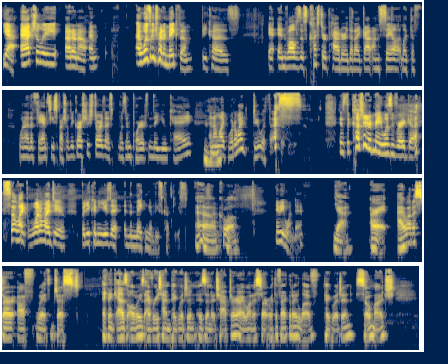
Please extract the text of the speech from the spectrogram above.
Yeah. Actually, I don't know. I'm. I was gonna try to make them because it involves this custard powder that I got on sale at like the one of the fancy specialty grocery stores that was imported from the UK, and I'm Mhm. like, what do I do with this? Because the custard it made wasn't very good. So like, what do I do? But you can use it in the making of these cookies. Oh, cool. Maybe one day. Yeah. All right. I want to start off with just, I think, as always, every time Pigwidgeon is in a chapter, I want to start with the fact that I love Pigwidgeon so much.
